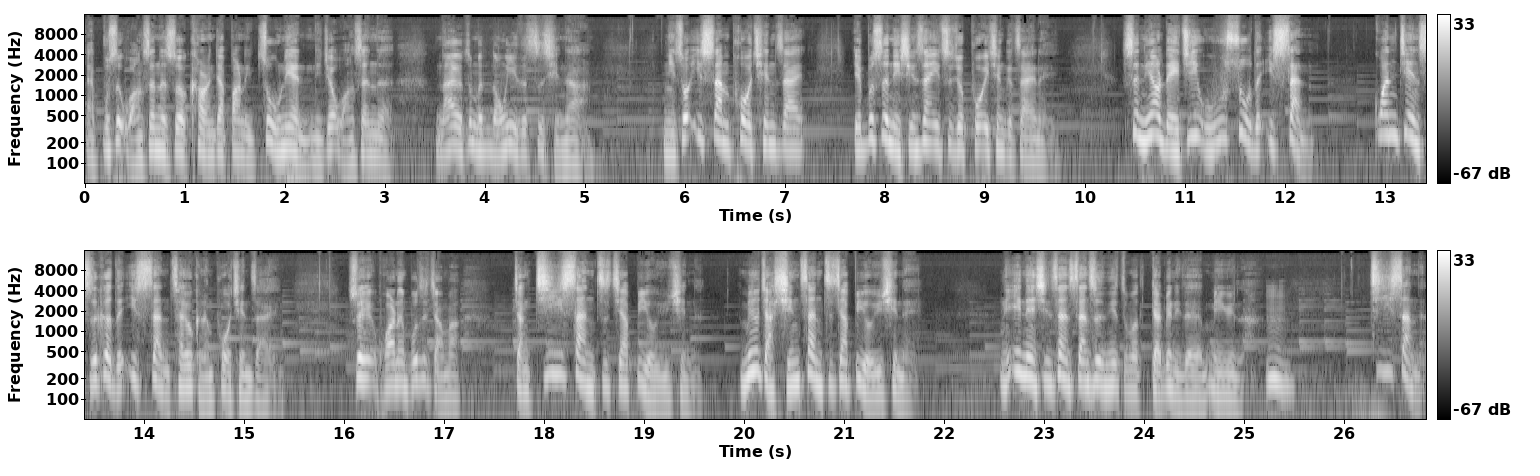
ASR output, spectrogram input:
哎，不是往生的时候靠人家帮你助念，你就往生了，哪有这么容易的事情啊？你说一善破千灾，也不是你行善一次就破一千个灾呢，是你要累积无数的一善，关键时刻的一善才有可能破千灾。所以华人不是讲嘛？讲积善之家必有余庆呢，没有讲行善之家必有余庆呢。你一年行善三次，你怎么改变你的命运呢？嗯，积善的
